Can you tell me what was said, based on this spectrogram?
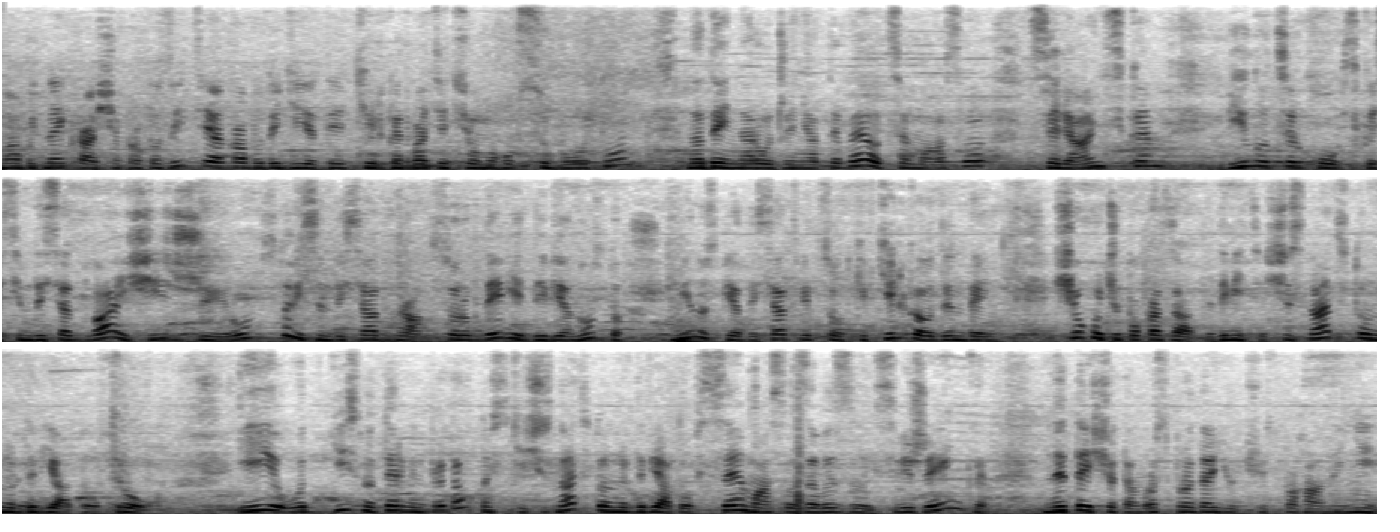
Мабуть, найкраща пропозиція, яка буде діяти тільки 27-го в суботу. На день народження тебе оце масло селянське, білоцерковське, 72,6 жиру, 180 грам, 49,90, мінус 50%, тільки один день. Що хочу показати? Дивіться, 16.09 срок. І от дійсно термін придатності 16.09 все масло завезли свіженьке, не те, що там розпродають щось погане. Ні,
